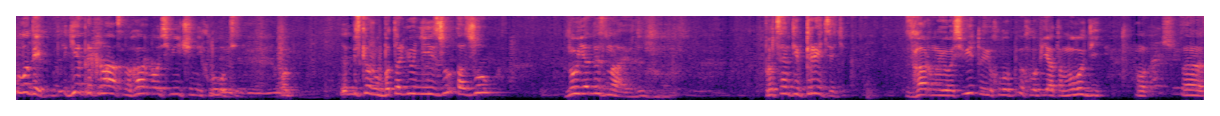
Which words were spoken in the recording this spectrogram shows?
Молодих, є прекрасно, гарно освічені хлопці. От, я тобі скажу, в батальйоні Азов, ну я не знаю, процентів 30 з гарною освітою хлоп, хлоп'ята молоді. От, е,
